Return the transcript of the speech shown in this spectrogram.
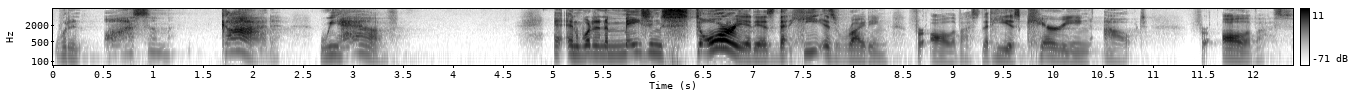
what an awesome God we have. And what an amazing story it is that He is writing for all of us, that He is carrying out for all of us.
